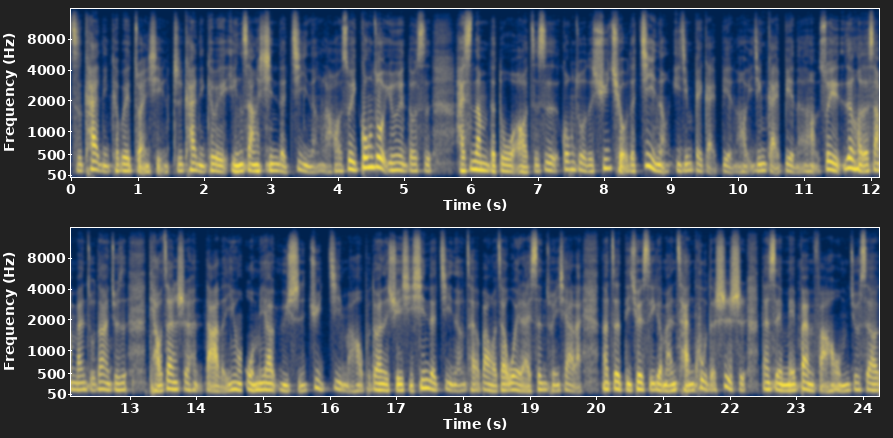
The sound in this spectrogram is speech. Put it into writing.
只看你可不可以转型，只看你可不可以迎上新的技能了哈。所以工作永远都是还是那么的多哦，只是工作的需求的技能已经被改变了哈，已经改变了哈。所以任何的上班族当然就是挑战是很大的。因为我们要与时俱进嘛，哈，不断的学习新的技能，才有办法在未来生存下来。那这的确是一个蛮残酷的事实，但是也没办法哈，我们就是要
